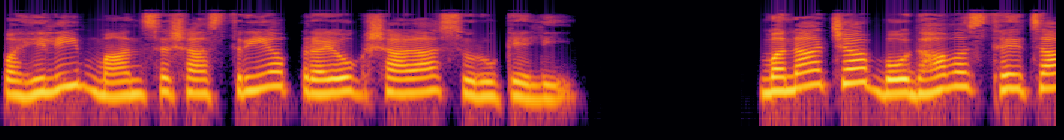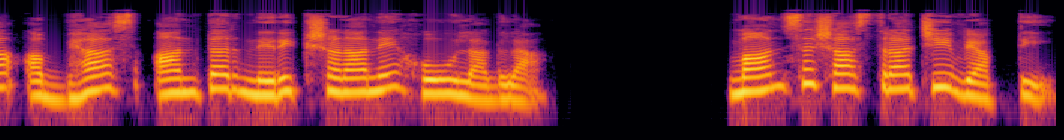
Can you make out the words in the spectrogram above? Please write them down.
पहिली मानसशास्त्रीय प्रयोगशाळा सुरू केली. मनाच्या बोधावस्थेचा अभ्यास आंतरनिरीक्षणाने होऊ लागला. मानसशास्त्राची व्याप्ती.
